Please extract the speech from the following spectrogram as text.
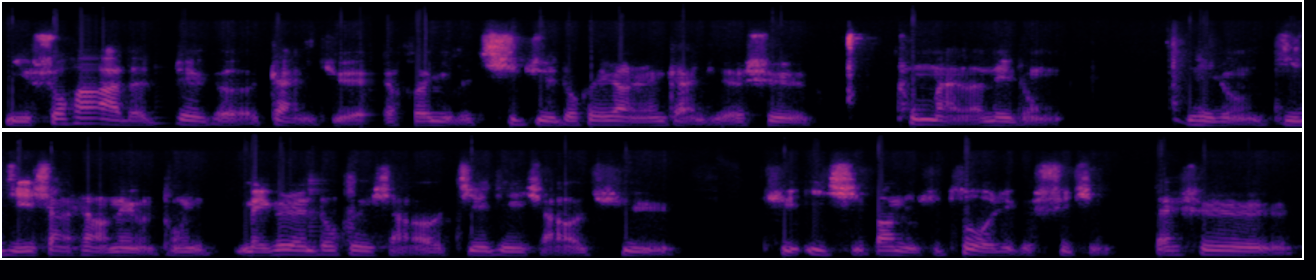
你说话的这个感觉和你的气质都会让人感觉是充满了那种那种积极向上那种东西，每个人都会想要接近，想要去去一起帮你去做这个事情。但是，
